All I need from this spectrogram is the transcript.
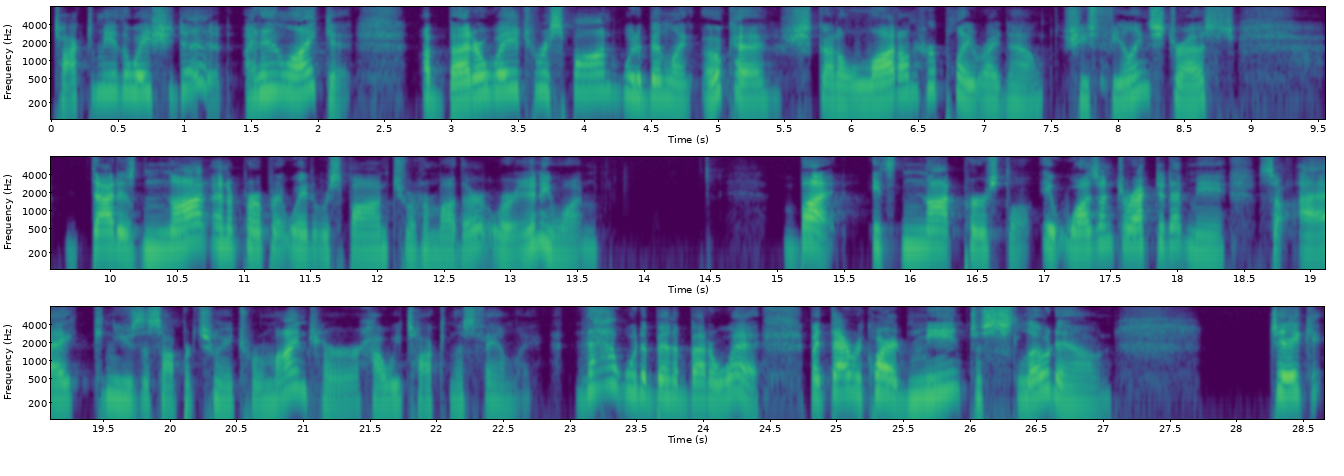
talked to me the way she did. I didn't like it. A better way to respond would have been like, okay, she's got a lot on her plate right now. She's feeling stressed. That is not an appropriate way to respond to her mother or anyone. But it's not personal. It wasn't directed at me, so I can use this opportunity to remind her how we talk in this family. That would have been a better way. But that required me to slow down, take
